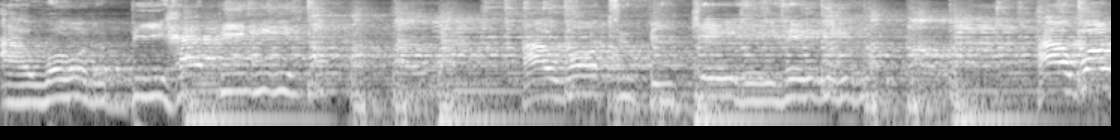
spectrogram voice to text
I want to be happy. I want to be gay. I want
